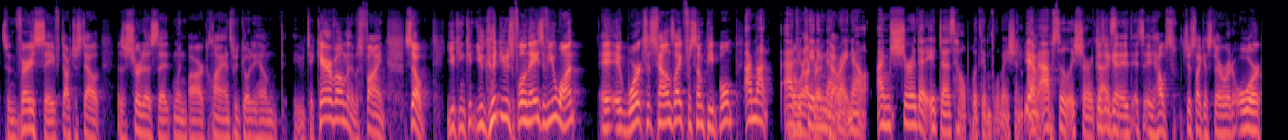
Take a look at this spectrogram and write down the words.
It's been very safe. Dr. Stout has assured us that when our clients would go to him, he would take care of them, and it was fine. So you can you could use Flonase if you want. It, it works. It sounds like for some people. I'm not not advocating ready- that no. right now. I'm sure that it does help with inflammation. Yeah. I'm absolutely sure it does. Because again, it, it's, it helps just like a steroid or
